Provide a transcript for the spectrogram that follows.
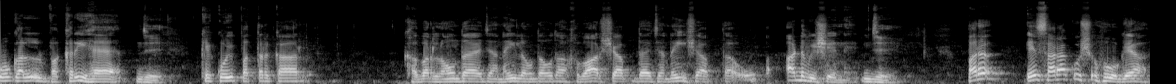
ਉਹ ਗੱਲ ਵੱਖਰੀ ਹੈ ਜੀ। ਕਿ ਕੋਈ ਪੱਤਰਕਾਰ ਖਬਰ ਲਾਉਂਦਾ ਹੈ ਜਾਂ ਨਹੀਂ ਲਾਉਂਦਾ ਉਹਦਾ ਅਖਬਾਰ ਛਾਪਦਾ ਹੈ ਜਾਂ ਨਹੀਂ ਛਾਪਦਾ ਉਹ ਅੱਡ ਵਿਸ਼ੇ ਨੇ। ਜੀ। ਪਰ ਇਹ ਸਾਰਾ ਕੁਝ ਹੋ ਗਿਆ।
